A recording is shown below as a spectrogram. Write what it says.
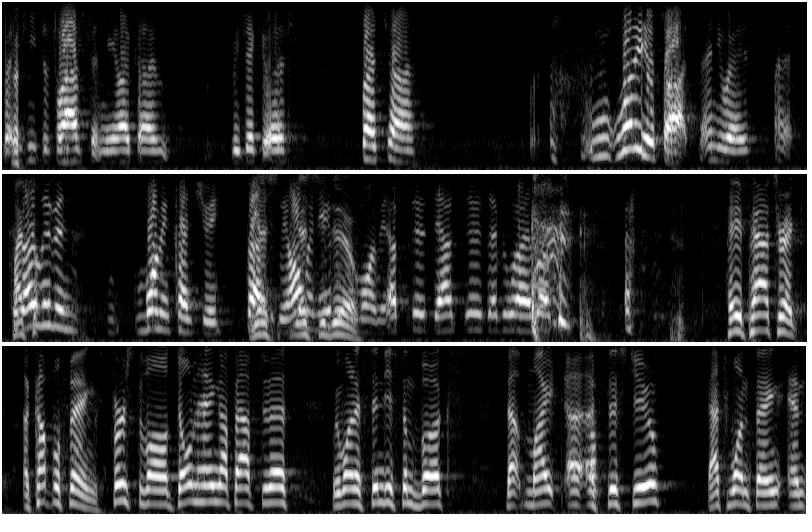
but he just laughs at me like I'm ridiculous. But uh, what are your thoughts, anyways? Because I live in Mormon country. Practically. Yes, All yes, my you neighbors do. are Mormon. Upstairs, downstairs, everywhere I look. Hey, Patrick, a couple things. First of all, don't hang up after this. We want to send you some books that might uh, assist you. That's one thing. And,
